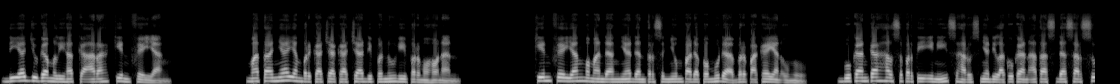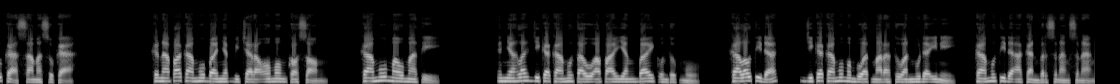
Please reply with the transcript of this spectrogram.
Dia juga melihat ke arah Qin Fei Yang. Matanya yang berkaca-kaca dipenuhi permohonan. Qin Fei Yang memandangnya dan tersenyum pada pemuda berpakaian ungu. Bukankah hal seperti ini seharusnya dilakukan atas dasar suka sama suka? Kenapa kamu banyak bicara omong kosong? Kamu mau mati. Enyahlah jika kamu tahu apa yang baik untukmu. Kalau tidak, jika kamu membuat marah tuan muda ini, kamu tidak akan bersenang-senang.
